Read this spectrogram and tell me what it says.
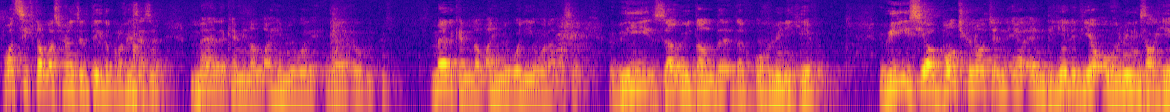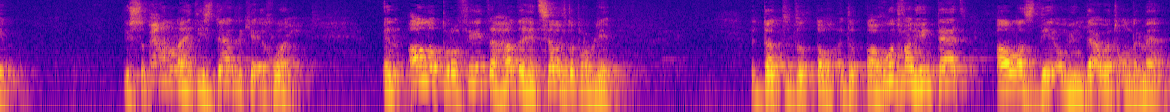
wat zegt Allah subhanahu wa tegen de profeet sallallahu alaihi? Malaka min Allah min wali wa nasir. Wie zou u dan de, de overwinning geven? Wie is jouw bondgenoot en, en degene die jouw overwinning zal geven? Dus subhanallah, het is duidelijk, ja, ikhwan. En alle profeten hadden hetzelfde probleem. Dat de, tagoed van hun tijd alles deed om hun da'wah te ondermijnen.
